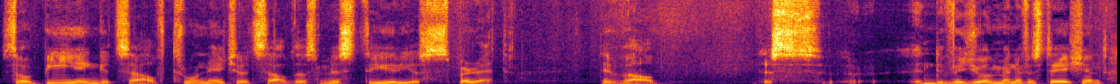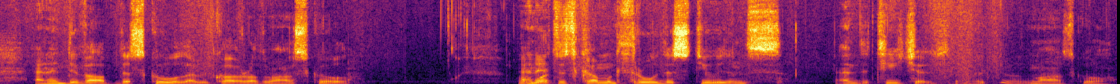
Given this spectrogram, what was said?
So being itself, true nature itself, this mysterious spirit, developed this uh, individual manifestation, and then developed the school that we call Ridhwan School. And what- it is coming through the students and the teachers of the Ridhwan School.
